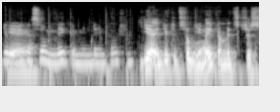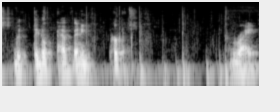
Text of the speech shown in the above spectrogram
Yeah, Yeah. but you can still make a mundane potion. Yeah, you can still Yeah. make them. It's just that they don't have any purpose. Right.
